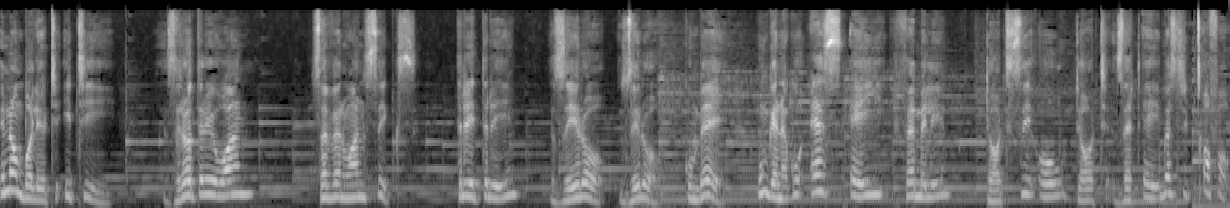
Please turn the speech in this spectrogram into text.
inombolo yethu ithi 031 716 3300 kumbe ungena ku safamily.co.za bese cofa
